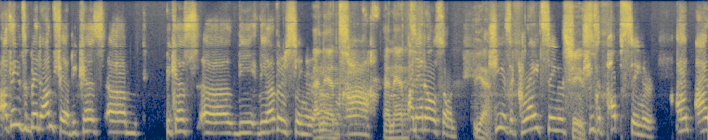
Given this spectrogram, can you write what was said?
I think it's a bit unfair because. Um, because uh, the the other singer Anette uh, Anette Anette Olzon yeah she is a great singer too. She's a pop singer and I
